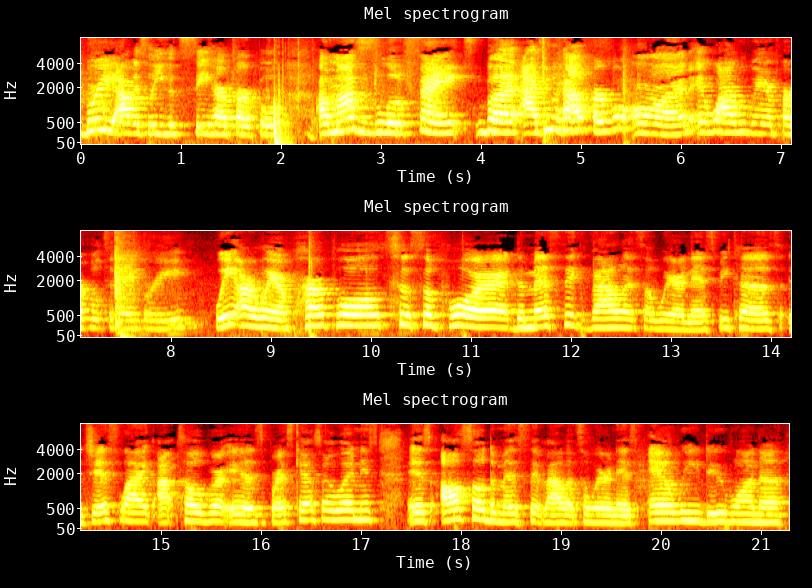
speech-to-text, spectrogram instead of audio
Bree, obviously, you can see her purple. Uh, mine is a little faint, but I do have purple on. And why are we wearing purple today, Bree? We are wearing purple to support domestic violence awareness because just like October is breast cancer awareness, it's also domestic violence awareness, and we do want to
